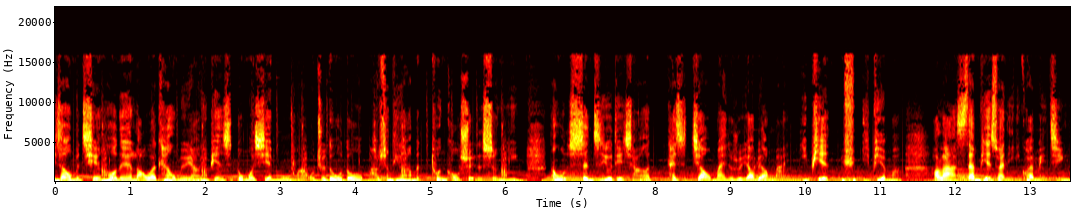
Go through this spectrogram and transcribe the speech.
你知道我们前后那些老外看我们有洋芋片是多么羡慕吗？我觉得我都好像听到他们吞口水的声音。那我甚至有点想要开始叫卖，就说要不要买一片 一片吗？好啦，三片算你一块美金。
